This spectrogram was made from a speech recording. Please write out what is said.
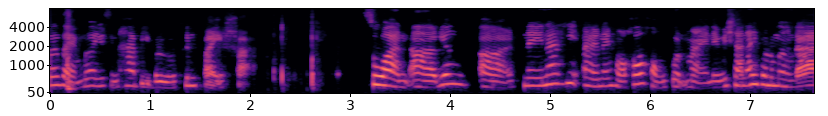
ตั้งแต่เมื่ออายุ 15 ปีบริบูรณ์ขึ้นไปค่ะส่วนเรื่องในหน้าที่ในหัวข้อของกฎหมาย ในวิชาหน้าที่พลเมืองได้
